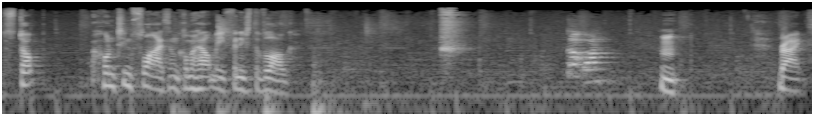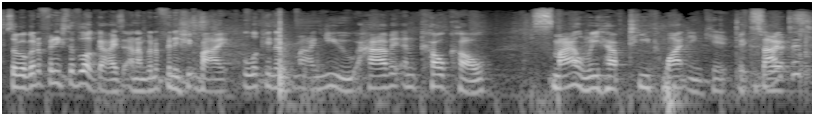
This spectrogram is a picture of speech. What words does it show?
Stop hunting flies and come and help me finish the vlog. Got one. Hmm. Right, so we're going to finish the vlog, guys, and I'm going to finish it by looking at my new Harvey and Coco Smile Rehab Teeth Whitening Kit. Excited? Works.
